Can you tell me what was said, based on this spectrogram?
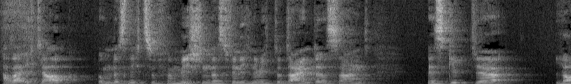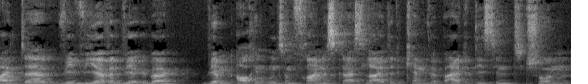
Aber ich glaube, um das nicht zu vermischen, das finde ich nämlich total interessant. Es gibt ja Leute wie wir, wenn wir über, wir haben auch in unserem Freundeskreis Leute, die kennen wir beide, die sind schon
